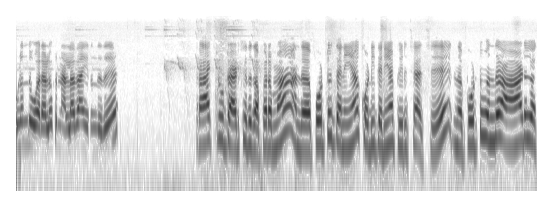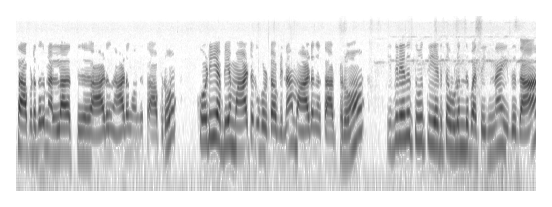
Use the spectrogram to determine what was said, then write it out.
உளுந்து ஓரளவுக்கு நல்லா தான் இருந்தது. டிராக்டர் விட்டு அடித்ததுக்கு அப்புறமா அந்த பொட்டு தனியாக கொடி தனியாக பிரித்தாச்சு இந்த பொட்டு வந்து ஆடுங்க சாப்பிட்றதுக்கு நல்லா ஆடுங்க ஆடுங்க வந்து சாப்பிடும். கொடி அப்படியே மாட்டுக்கு போட்டோம் அப்படின்னா மாடுங்க சாப்பிட்ரும் இதுலேருந்து தூத்தி எடுத்த உளுந்து பார்த்தீங்கன்னா இதுதான்.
